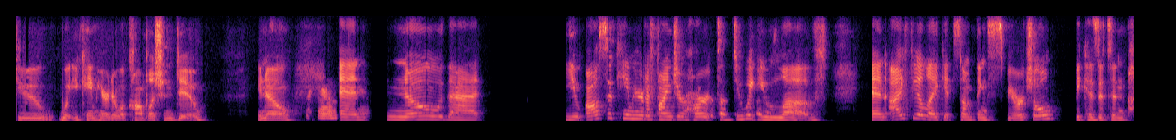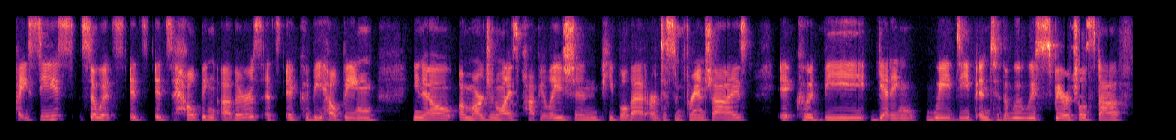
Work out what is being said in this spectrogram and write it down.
to what you came here to accomplish and do you know? Mhm. and know that you also came here to find your heart to do what you love. And i feel like it's something spiritual because it's in pisces so it's it's it's helping others. It's it could be helping you know a marginalized population people that are disenfranchised it could be getting way deep into the woo woo spiritual stuff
